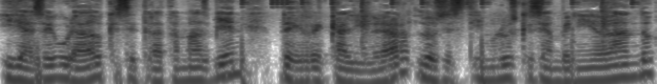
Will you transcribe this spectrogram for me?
y ha asegurado que se trata más bien de recalibrar los estímulos que se han venido dando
